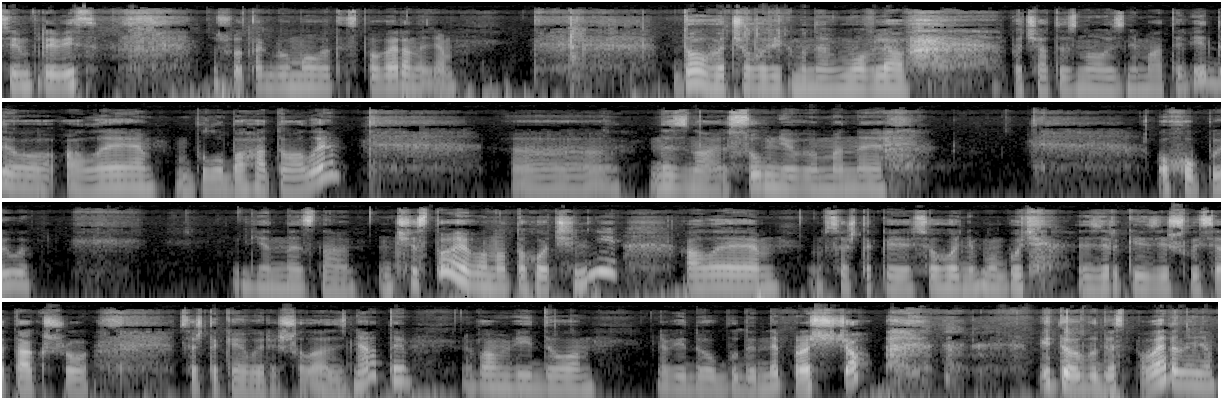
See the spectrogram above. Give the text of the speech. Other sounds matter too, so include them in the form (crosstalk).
Всім привіт. Ну що, так би мовити, з поверненням. Довго чоловік мене вмовляв почати знову знімати відео, але було багато але. Е, не знаю, сумніви мене охопили. Я не знаю, чи стоїть воно того, чи ні, але все ж таки сьогодні, мабуть, зірки зійшлися так, що все ж таки я вирішила зняти вам відео. Відео буде не про що. Відео буде з поверненням.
